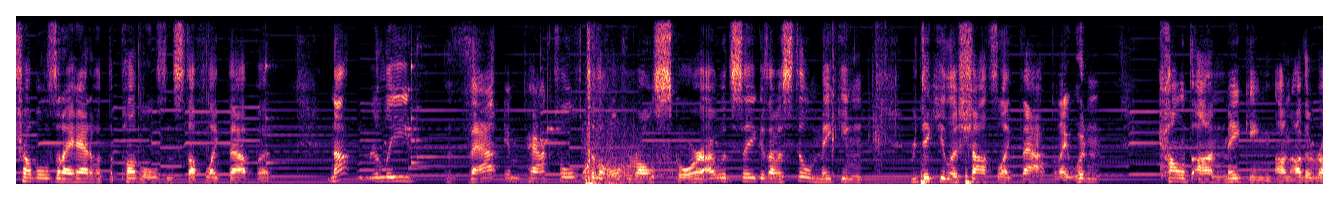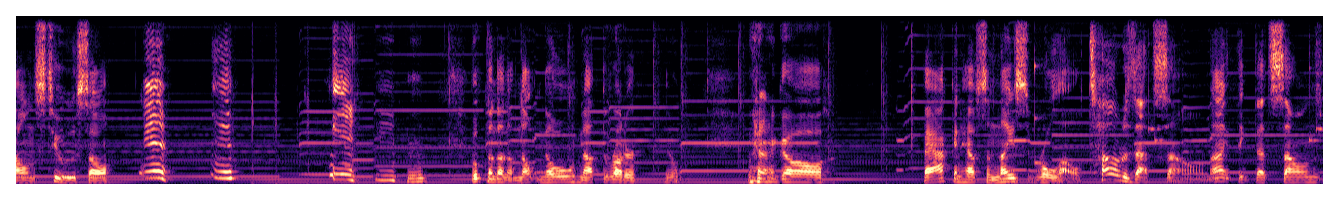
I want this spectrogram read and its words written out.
troubles that I had with the puddles and stuff like that, but not really that impactful to the overall score, I would say, because I was still making ridiculous shots like that that I wouldn't count on making on other rounds too, so... Eh, eh, eh, eh. Oop, no, no, no, no, no, not the rutter. Nope. We're gonna go back and have some nice rollout. How does that sound? I think that sounds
